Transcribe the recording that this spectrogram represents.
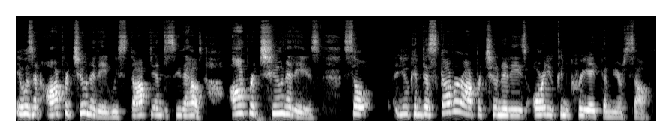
It was an opportunity. We stopped in to see the house. Opportunities. So you can discover opportunities or you can create them yourself.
